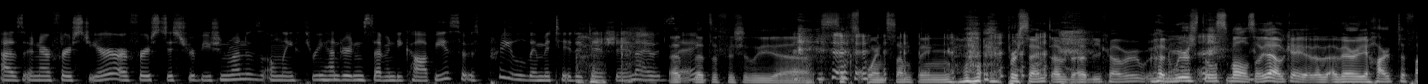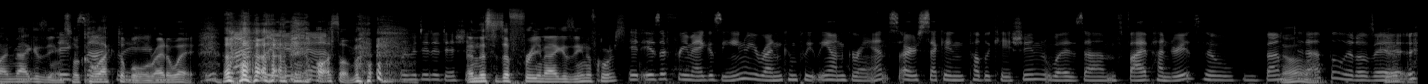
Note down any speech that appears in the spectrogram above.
as in our first year, our first distribution run is only 370 copies, so it was pretty limited edition, I would say. that's officially uh, six point something percent of the, the cover, and we're still small. So yeah, okay, a, a very hard to find magazine, so collectible right away. Exactly, yeah. awesome. limited edition. and this is a free magazine, of course. It is a free magazine. We run completely on grants. Our second publication was um, 500, so we bumped it Oh, up a little bit.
